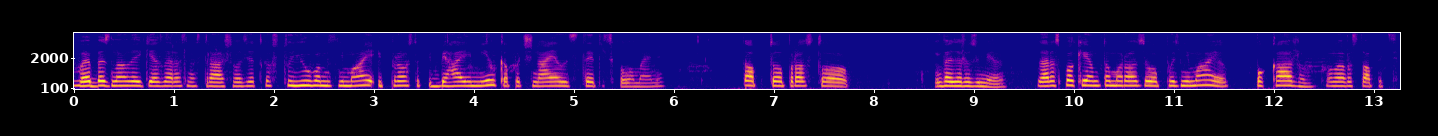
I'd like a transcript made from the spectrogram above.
Ви би знали, як я зараз настрашилась. Я така стою, вам знімаю і просто підбігає мілка, починає листитись коло мене. Тобто просто ви зрозуміли. Зараз, поки я вам то морозиво познімаю, покажу, воно розтопиться.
